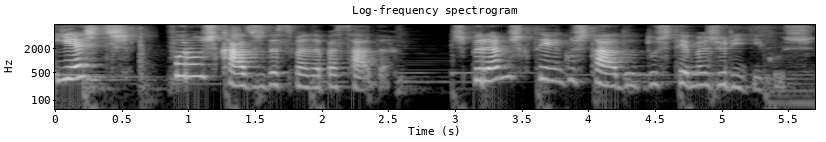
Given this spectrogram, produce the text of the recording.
E estes foram os casos da semana passada. Esperamos que tenha gostado dos temas jurídicos.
